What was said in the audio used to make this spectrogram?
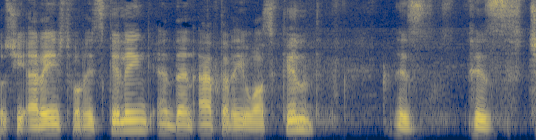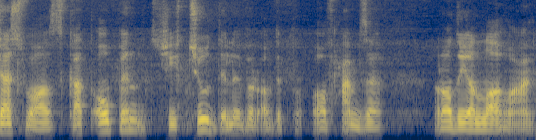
So she arranged for his killing, and then after he was killed, his his chest was cut open. She chewed the liver of the of Hamza, radiallahu anhu.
